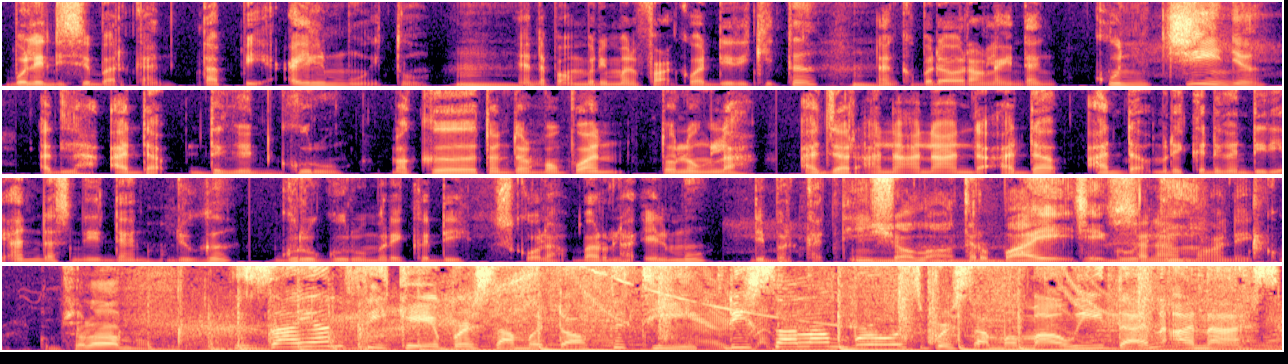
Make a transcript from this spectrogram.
boleh disebarkan. Tapi ilmu itu mm. yang dapat memberi manfaat kepada diri kita mm. dan kepada orang lain dan kuncinya adalah adab dengan guru. Maka tuan-tuan dan puan tolonglah ajar anak-anak anda adab, adab mereka dengan diri anda sendiri dan juga guru-guru mereka di sekolah. Barulah ilmu diberkati. InsyaAllah terbaik Cikgu. Assalamualaikum. Waalaikumsalam. Zayan Fikir bersama Dr. T di Salam Bros bersama Maui dan Anas.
